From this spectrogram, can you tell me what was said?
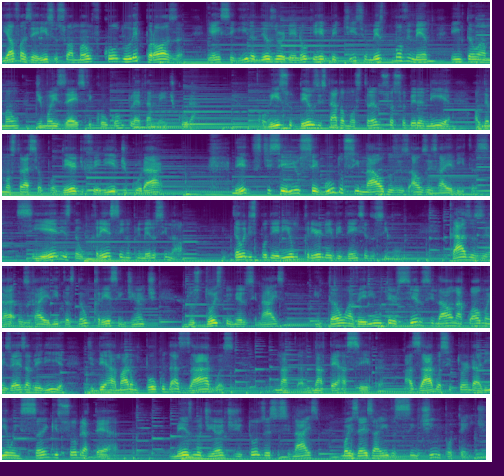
e ao fazer isso, sua mão ficou leprosa. E em seguida, Deus lhe ordenou que repetisse o mesmo movimento, então a mão de Moisés ficou completamente curada. Com isso, Deus estava mostrando sua soberania ao demonstrar seu poder de ferir, de curar. Este seria o segundo sinal dos, aos israelitas, se eles não crescem no primeiro sinal. Então eles poderiam crer na evidência do segundo. Caso os israelitas não crescem diante dos dois primeiros sinais, então haveria um terceiro sinal na qual Moisés haveria de derramar um pouco das águas na, na terra seca as águas se tornariam em sangue sobre a terra. Mesmo diante de todos esses sinais, Moisés ainda se sentia impotente.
